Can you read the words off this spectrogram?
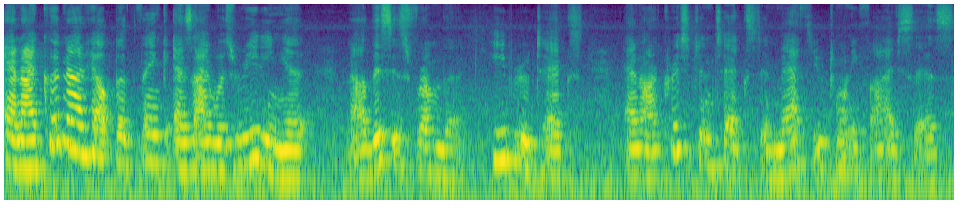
and I could not help but think as I was reading it, now this is from the Hebrew text, and our Christian text in Matthew 25 says,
